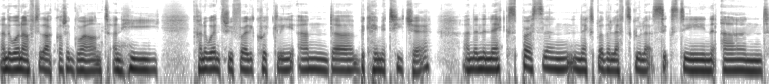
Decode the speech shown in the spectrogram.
and the one after that got a grant, and he kind of went through fairly quickly and uh, became a teacher. And then the next person, the next brother, left school at sixteen, and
